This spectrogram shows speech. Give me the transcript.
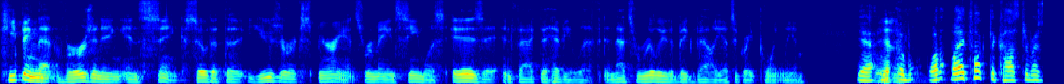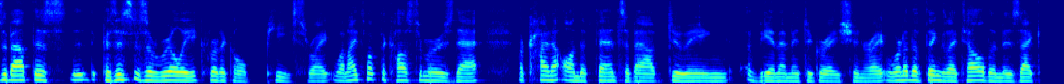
Keeping that versioning in sync so that the user experience remains seamless is, in fact, a heavy lift. And that's really the big value. That's a great point, Liam. Yeah, Yeah. when when I talk to customers about this, because this is a really critical piece, right? When I talk to customers that are kind of on the fence about doing a VMM integration, right? One of the things I tell them is like,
